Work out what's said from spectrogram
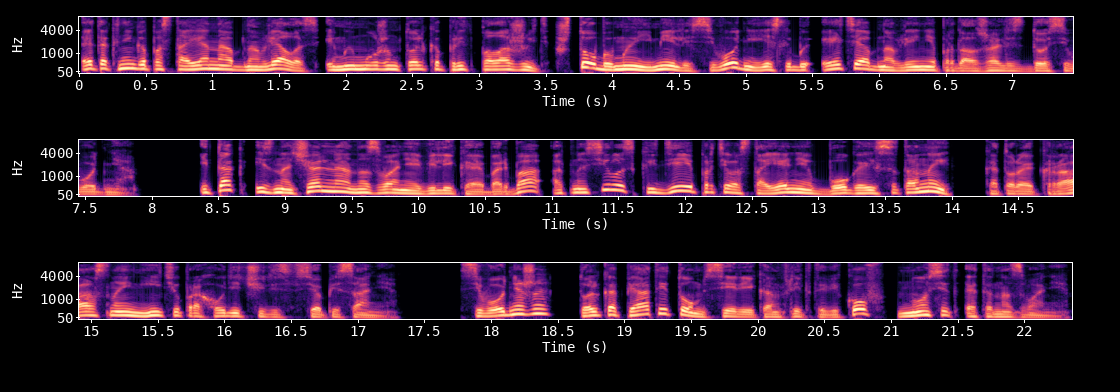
Эта книга постоянно обновлялась, и мы можем только предположить, что бы мы имели сегодня, если бы эти обновления продолжались до сегодня. Итак, изначальное название «Великая борьба» относилось к идее противостояния Бога и сатаны, которая красной нитью проходит через все Писание. Сегодня же только пятый том серии «Конфликта веков» носит это название.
